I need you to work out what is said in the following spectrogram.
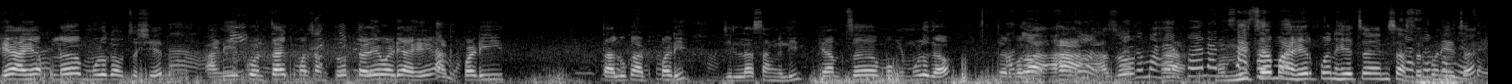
हे आहे आपलं मूळ गावचं शेत. हा. आणि कोणतं आहे तुम्हाला सांगतो. तळेवाडी आहे आटपाडी तालुका आटपाडी जिल्हा सांगली हे आमचं मु- मूळ गाव तर बघा हा. आजो माझं माहेर पण आणि सासर मम्मीचं पण. माहेर पण हेच आहे आणि सासर पण हेच आहे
